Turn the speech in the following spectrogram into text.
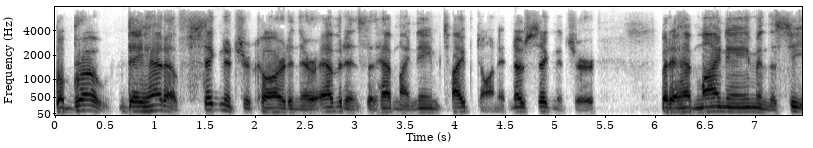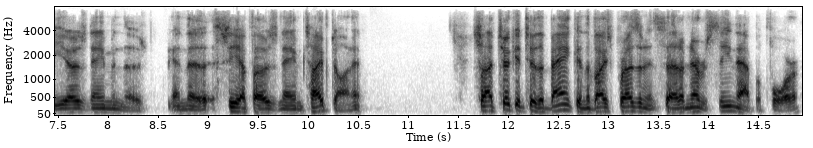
But bro, they had a signature card in their evidence that had my name typed on it, no signature, but it had my name and the CEO's name and the and the CFO's name typed on it. So I took it to the bank, and the vice president said, "I've never seen that before.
